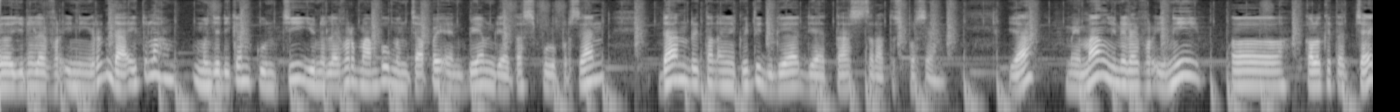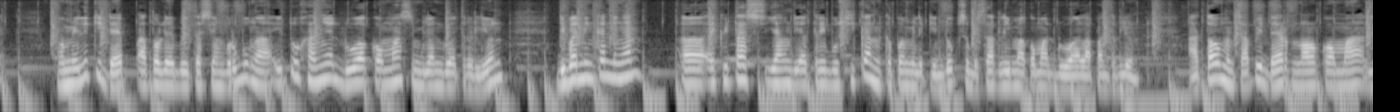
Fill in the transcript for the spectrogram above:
uh, Unilever ini rendah, itulah menjadikan kunci Unilever mampu mencapai NPM di atas 10% dan return on equity juga di atas 100%. Ya, memang Unilever ini uh, kalau kita cek memiliki debt atau liabilitas yang berbunga itu hanya 2,92 triliun dibandingkan dengan uh, ekuitas yang diatribusikan ke pemilik induk sebesar 5,28 triliun atau mencapai DER 0,55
